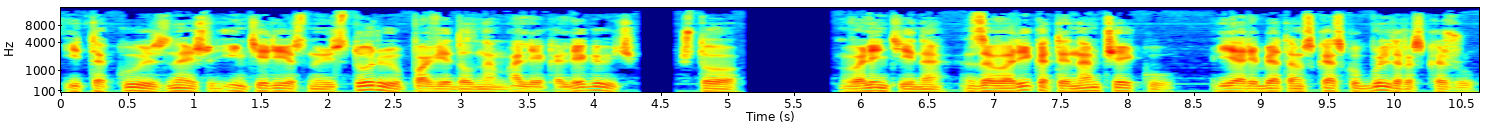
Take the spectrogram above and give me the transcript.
И такую, знаешь ли, интересную историю поведал нам Олег Олегович, что «Валентина, завари-ка ты нам чайку. Я ребятам сказку быль расскажу.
